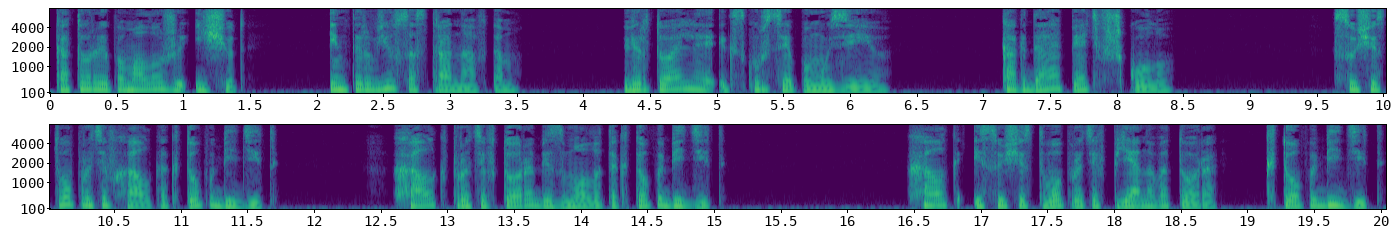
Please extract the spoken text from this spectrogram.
Которые помоложе ищут интервью с астронавтом, виртуальная экскурсия по музею. Когда опять в школу? Существо против Халка, кто победит? Халк против Тора без молота, кто победит? Халк и существо против пьяного Тора, кто победит?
